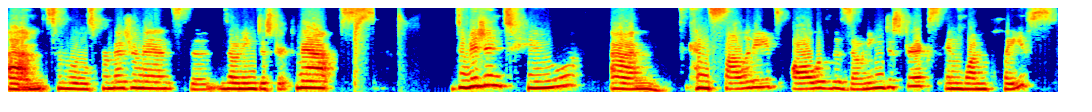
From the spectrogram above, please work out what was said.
um, some rules for measurements, the zoning district maps. Division two um, consolidates all of the zoning districts in one place.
